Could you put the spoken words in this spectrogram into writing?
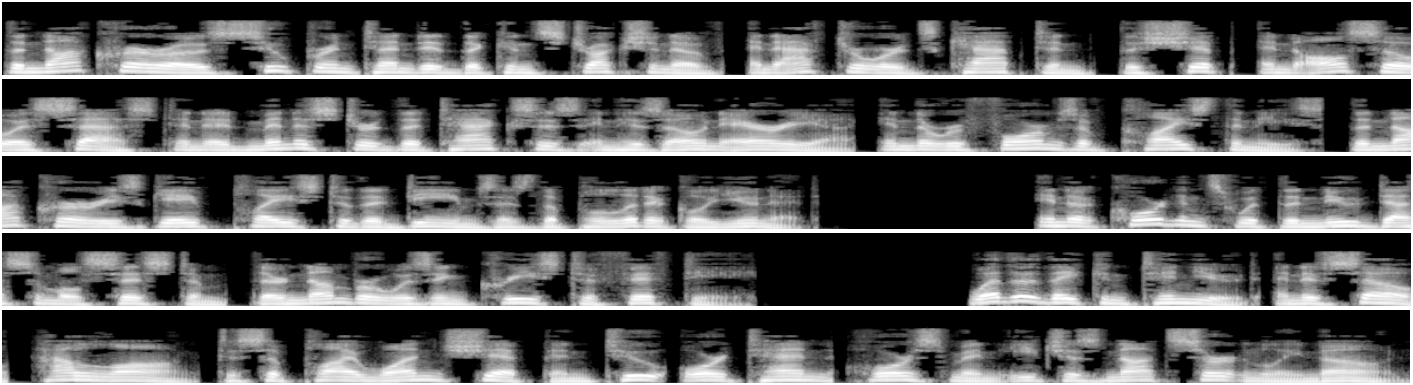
The Naucraros superintended the construction of, and afterwards captained, the ship, and also assessed and administered the taxes in his own area. In the reforms of Cleisthenes, the Naucraries gave place to the demes as the political unit. In accordance with the new decimal system, their number was increased to 50. Whether they continued and if so, how long to supply one ship and two or ten horsemen each is not certainly known.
